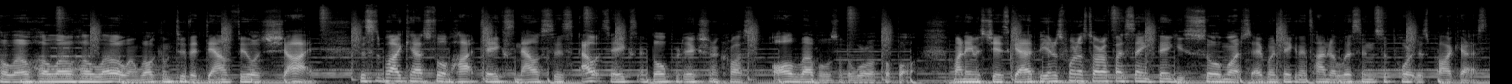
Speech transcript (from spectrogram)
Hello, hello, hello, and welcome to the Downfield Shot. This is a podcast full of hot takes, analysis, outtakes, and bold prediction across all levels of the world of football. My name is Chace Gadapee, and I just want to start off by saying thank you so much to everyone taking the time to listen and support this podcast.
